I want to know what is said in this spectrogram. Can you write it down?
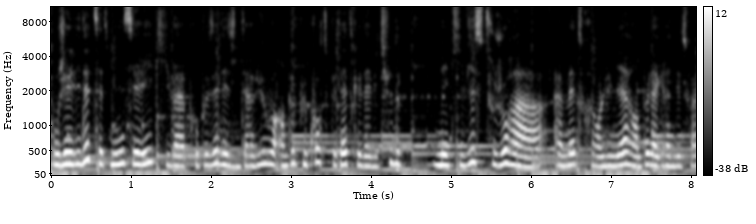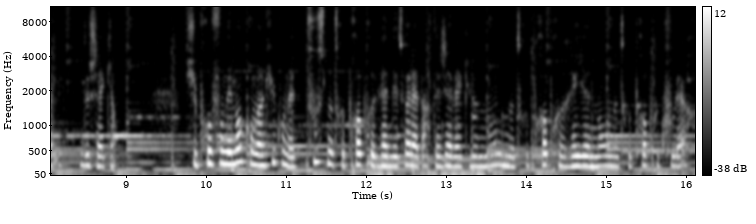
Donc j'ai eu l'idée de cette mini-série qui va proposer des interviews un peu plus courtes peut-être que d'habitude, mais qui vise toujours à, mettre en lumière un peu la graine d'étoile de chacun. Je suis profondément convaincue qu'on a tous notre propre graine d'étoile à partager avec le monde, notre propre rayonnement, notre propre couleur.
